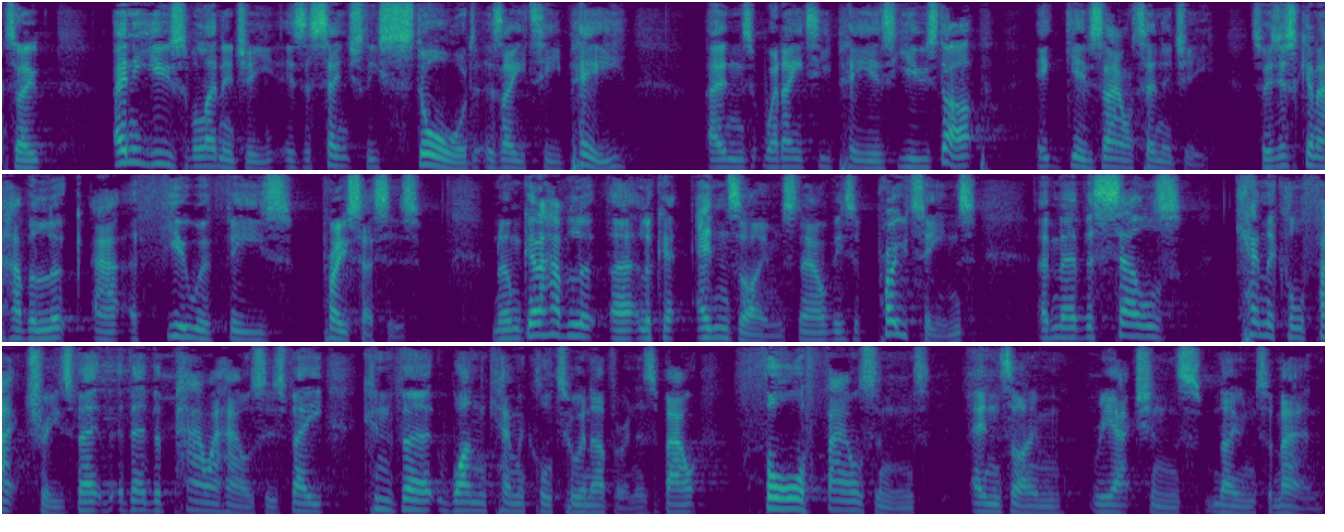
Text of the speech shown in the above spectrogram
so any usable energy is essentially stored as ATP, and when ATP is used up, it gives out energy. So we're just going to have a look at a few of these processes. Now, I'm going to have a look, uh, look at enzymes. Now, these are proteins, and they're the cell's chemical factories. They're, they're the powerhouses. They convert one chemical to another, and there's about 4,000 enzyme reactions known to man.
